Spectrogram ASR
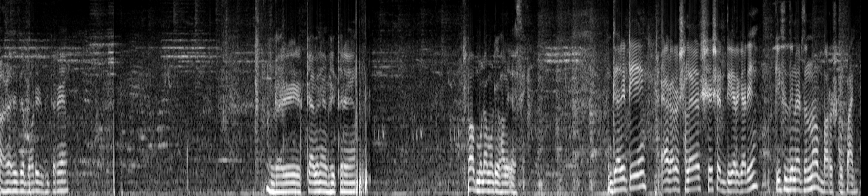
আর এই যে বডির ভিতরে গাড়ির ক্যাবিনের ভিতরে সব মোটামুটি ভালোই আছে। গাড়িটি এগারো সালের শেষের দিকের গাড়ি, কিছুদিনের জন্য বারো সাল পায়নি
